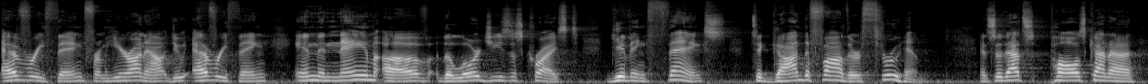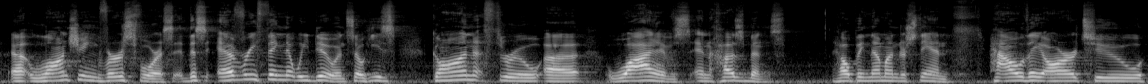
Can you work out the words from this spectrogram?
everything from here on out, do everything in the name of the Lord Jesus Christ, giving thanks to God the Father through him. And so that's Paul's kind of uh, launching verse for us. This everything that we do. And so he's gone through uh, wives and husbands, helping them understand how they are to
